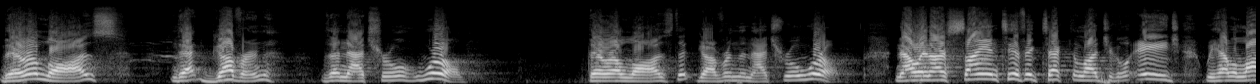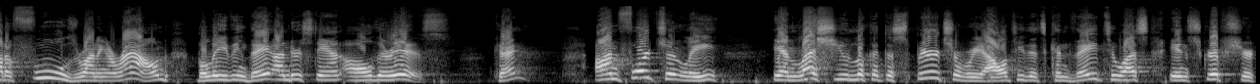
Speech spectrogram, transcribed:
There are laws that govern the natural world. There are laws that govern the natural world. Now, in our scientific technological age, we have a lot of fools running around believing they understand all there is. Okay? Unfortunately, unless you look at the spiritual reality that's conveyed to us in Scripture,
